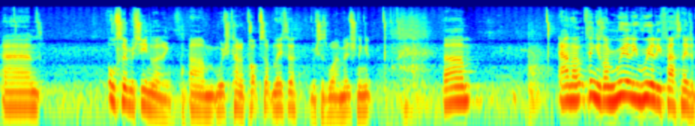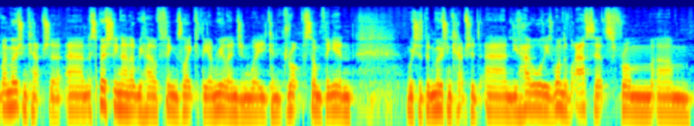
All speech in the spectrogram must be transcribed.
and also machine learning, um, which kind of pops up later, which is why I'm mentioning it. Um, and the thing is, I'm really, really fascinated by motion capture, and especially now that we have things like the Unreal Engine where you can drop something in which has been motion captured, and you have all these wonderful assets from um,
